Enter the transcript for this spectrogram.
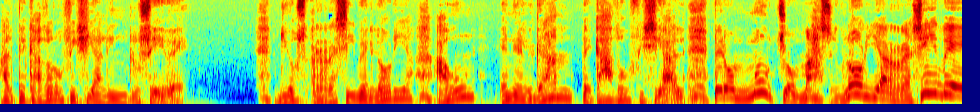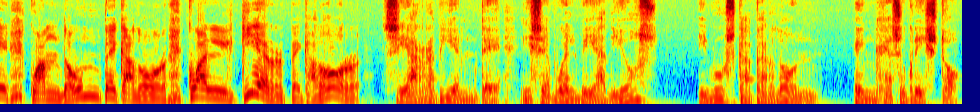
al pecador oficial inclusive. Dios recibe gloria aún en el gran pecado oficial, pero mucho más gloria recibe cuando un pecador, cualquier pecador, se arrepiente y se vuelve a Dios y busca perdón en Jesucristo.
